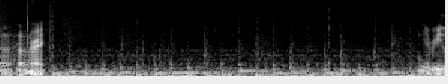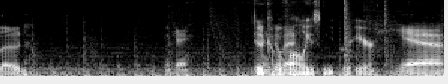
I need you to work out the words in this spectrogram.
Uh huh. Alright. Need to reload. Okay. Did a couple volleys in your here. Yeah.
